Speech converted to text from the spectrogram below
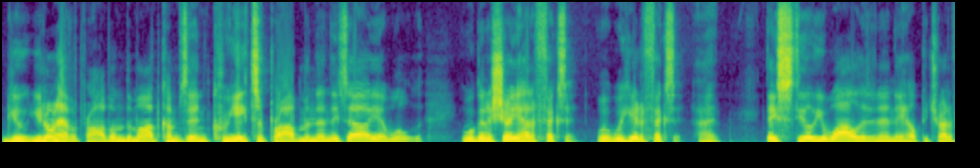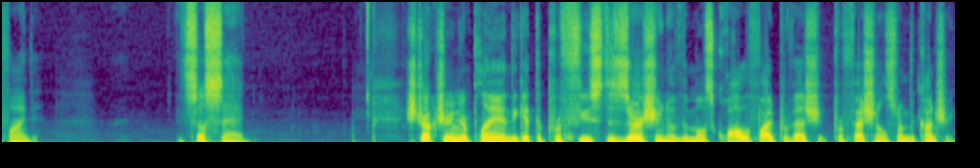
you, you don't have a problem. The mob comes in, creates a problem, and then they say, oh, yeah, well, we're going to show you how to fix it. We're, we're here to fix it. All right? They steal your wallet and then they help you try to find it. It's so sad. Structuring a plan to get the profuse desertion of the most qualified professionals from the country.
